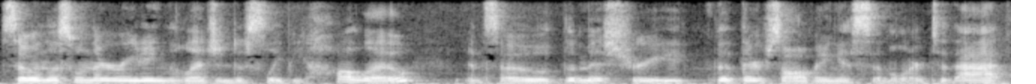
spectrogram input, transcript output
So in this one, they're reading The Legend of Sleepy Hollow, and so the mystery that they're solving is similar to that.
